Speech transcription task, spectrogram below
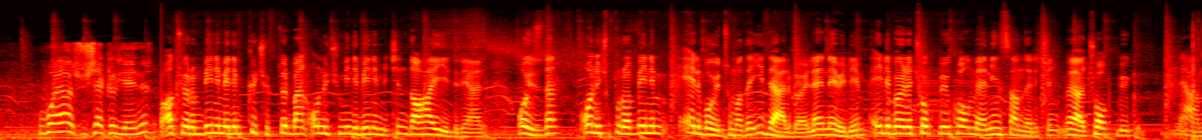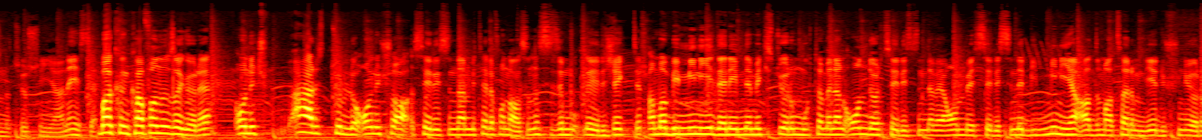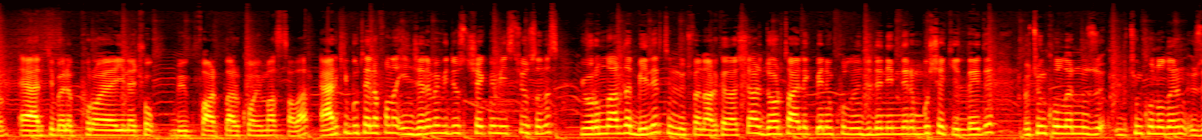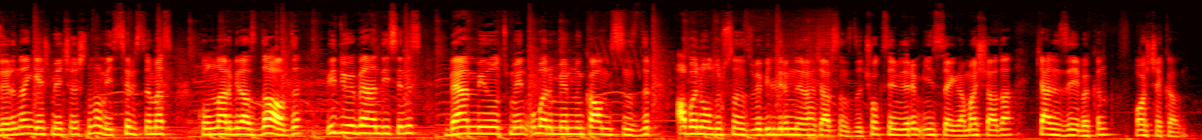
Bu bayağı şu şekil giyinir. Atıyorum benim elim küçüktür. Ben 13 mini benim için daha iyidir yani. O yüzden 13 Pro benim el boyutuma da ideal böyle ne bileyim. Eli böyle çok büyük olmayan insanlar için veya çok büyük ne anlatıyorsun ya neyse. Bakın kafanıza göre 13 her türlü 13 serisinden bir telefon alsanız sizi mutlu edecektir. Ama bir miniyi deneyimlemek istiyorum. Muhtemelen 14 serisinde veya 15 serisinde bir miniye adım atarım diye düşünüyorum. Eğer ki böyle Pro'ya yine çok büyük farklar koymazsalar. Eğer ki bu telefona inceleme videosu çekmemi istiyorsanız yorumlarda belirtin lütfen arkadaşlar. 4 aylık benim kullanıcı deneyimlerim bu şekildeydi. Bütün konuların bütün konuların üzerinden geçmeye çalıştım ama ister istemez konular biraz dağıldı. Videoyu beğendiyseniz beğenmeyi unutmayın. Umarım memnun kalmışsınızdır. Abone olursanız ve bildirimleri açarsanız da çok sevinirim. Instagram aşağıda. Kendinize iyi bakın. Hoşçakalın.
